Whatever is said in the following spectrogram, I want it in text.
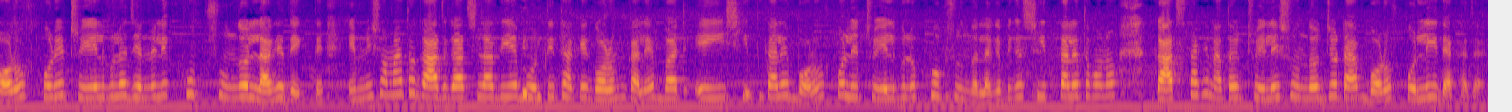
বরফ পড়ে ট্রেলগুলো জেনারেলি খুব সুন্দর লাগে দেখতে। এমনি সময় তো গাছ গাছলা দিয়ে ভর্তি থাকে গরমকালে বাট এই শীতকালে বরফ পড়লে ট্রেলগুলো খুব সুন্দর লাগে বিকজ শীতকালে তো কোনো গাছ থাকে না তো ট্রেলের সৌন্দর্যটা বরফ পড়লেই দেখা যায়।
